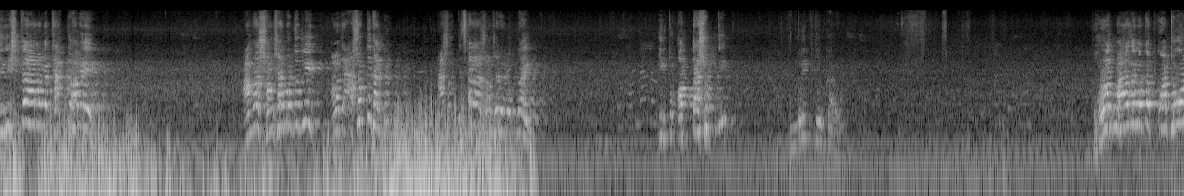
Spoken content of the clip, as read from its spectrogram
জিনিসটা আমাকে থাকতে হবে, আমরা সংসার মধ্যে জীব আমাদের আসক্তি থাকবে। আসক্তি ছাড়া সংসারে লোক নাই। কিন্তু অত্যাসক্তি মৃত্যুর কারণ। ভরত মহারাজের মতো কঠোর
